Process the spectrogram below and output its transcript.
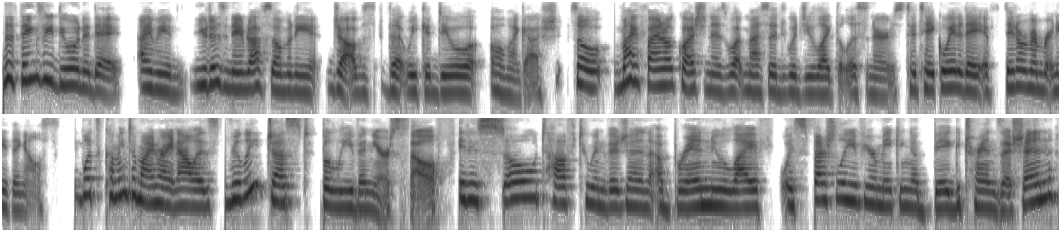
The things we do in a day. I mean, you just named off so many jobs that we could do. Oh my gosh. So, my final question is what message would you like the listeners to take away today if they don't remember anything else? What's coming to mind right now is really just believe in yourself. It is so tough to envision a brand new life, especially if you're making a big transition.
